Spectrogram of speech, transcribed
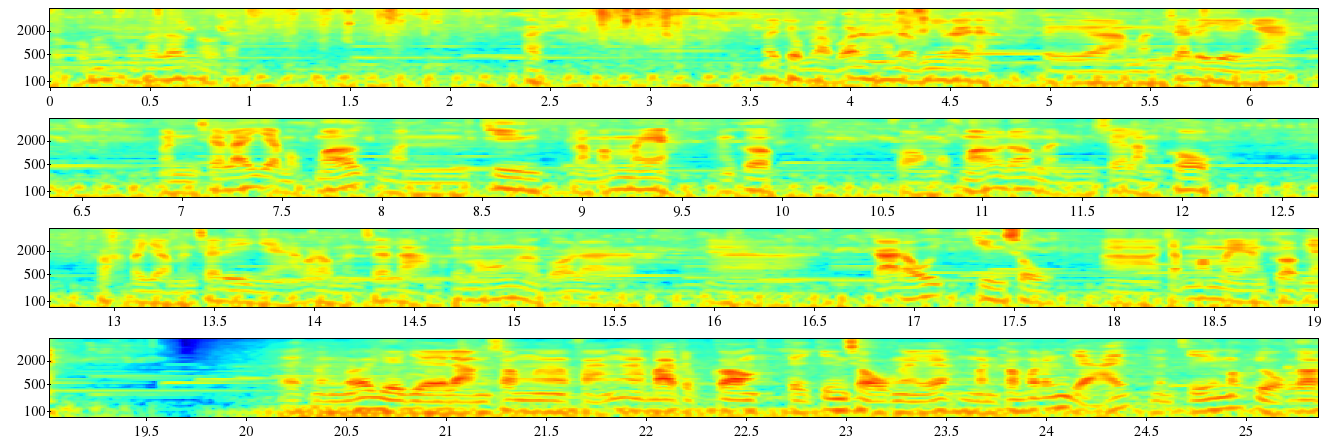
Tôi có mấy con cái lớn rồi đây đây. Nói chung là bữa nay lượng như đây nè. Thì à, mình sẽ đi về nhà. Mình sẽ lấy ra một mớ mình chiên làm mắm me ăn cơm. Còn một mớ đó mình sẽ làm khô. Rồi bây giờ mình sẽ đi nhà bắt đầu mình sẽ làm cái món à, gọi là à, cá đối chiên xù à, chấm mắm me ăn cơm nha. Đây, mình mới vừa về làm xong à, khoảng 30 con. Thì chiên xù này mình không có đánh giải mình chỉ móc ruột thôi.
